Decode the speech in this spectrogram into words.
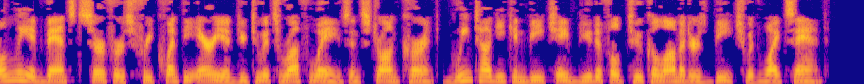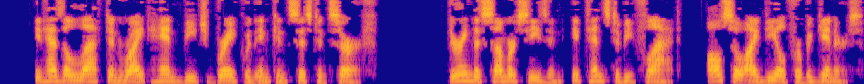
Only advanced surfers frequent the area due to its rough waves and strong current. Guintagican Beach a beautiful 2 km beach with white sand. It has a left and right-hand beach break with inconsistent surf. During the summer season, it tends to be flat. Also ideal for beginners.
